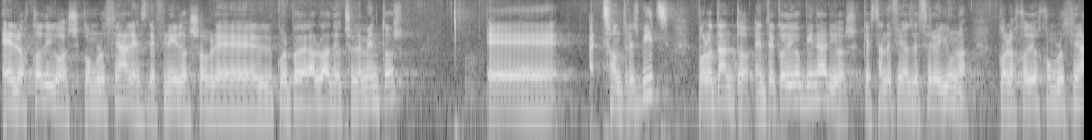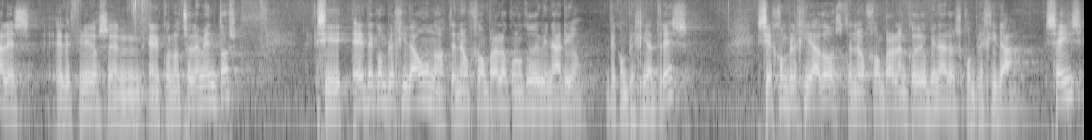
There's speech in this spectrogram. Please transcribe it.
en los códigos convolucionales definidos sobre el cuerpo de Galois de 8 elementos eh, son 3 bits, por lo tanto, entre códigos binarios que están definidos de 0 y 1 con los códigos convolucionales eh, definidos con 8 elementos, si es de complejidad 1, tenemos que comprarlo con un código binario de complejidad 3. Si es complejidad 2, tenemos que comprarlo en código binario de complejidad 6.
